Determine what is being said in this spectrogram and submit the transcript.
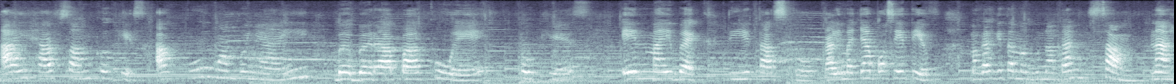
I have some cookies. Aku mempunyai beberapa kue cookies in my bag di tasku. Kalimatnya positif, maka kita menggunakan some. Nah,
